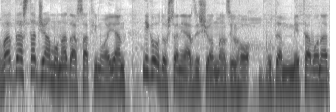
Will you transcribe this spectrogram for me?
ва даста ҷамъона дар сатҳи муайян нигоҳ доштани арзиши он манзилҳо буда метавонад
